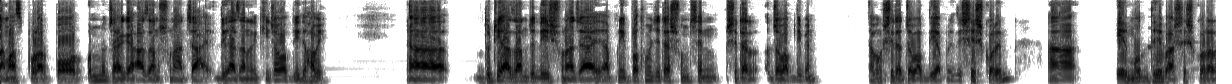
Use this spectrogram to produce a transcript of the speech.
নামাজ পড়ার পর অন্য জায়গায় আজান শোনা যায়। দুই আজানের কি জবাব দিতে হবে? দুটি আজান যদি শোনা যায়, আপনি প্রথমে যেটা শুনছেন সেটার জবাব দিবেন এবং সেটার জবাব দিয়ে আপনি যদি শেষ করেন এর মধ্যে বা শেষ করার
